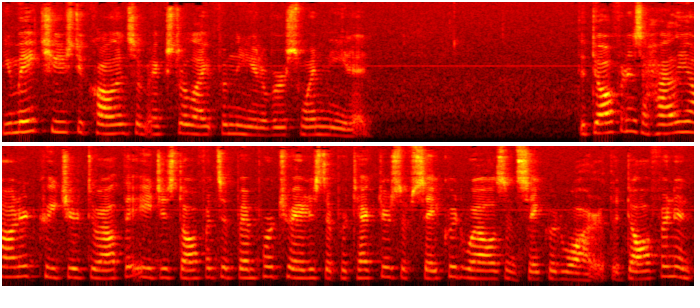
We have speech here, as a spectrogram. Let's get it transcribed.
You may choose to call in some extra light from the universe when needed. The dolphin is a highly honored creature. Throughout the ages, dolphins have been portrayed as the protectors of sacred wells and sacred water. The dolphin in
